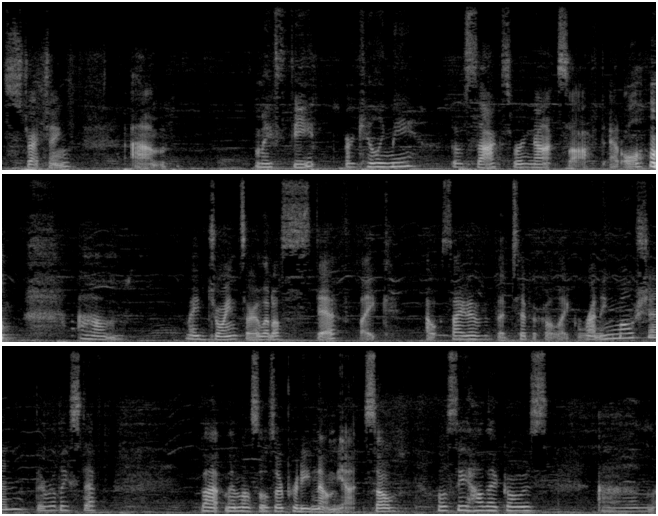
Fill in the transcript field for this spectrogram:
stretching. Um, my feet are killing me. Those socks were not soft at all. um, my joints are a little stiff, like outside of the typical like running motion, they're really stiff. But my muscles are pretty numb yet, so we'll see how that goes. Um,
